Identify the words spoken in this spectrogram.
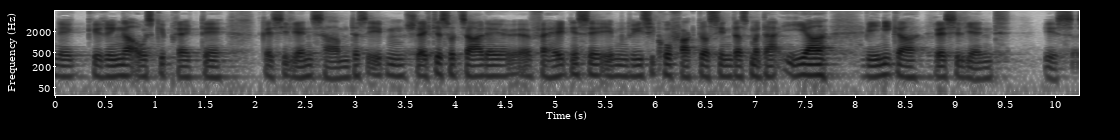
eine geringe ausgeprägte Resilienz haben, dass eben schlechte soziale äh, Verhältnisse eben ein Risikofaktor sind, dass man da eher weniger resilient ist.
